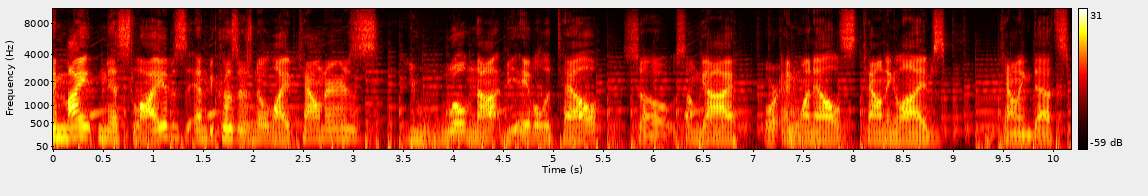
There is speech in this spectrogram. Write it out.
I might miss lives, and because there's no life counters, you will not be able to tell. So some guy or anyone else counting lives, counting deaths,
